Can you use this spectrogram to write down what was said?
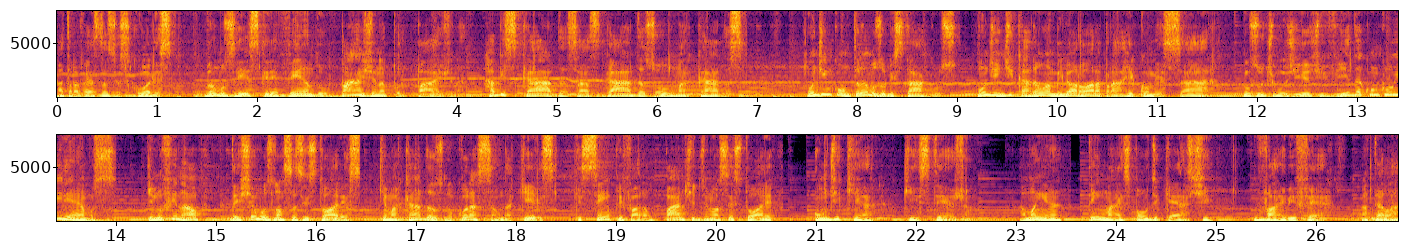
através das escolhas, vamos reescrevendo página por página, rabiscadas, rasgadas ou marcadas, onde encontramos obstáculos, onde indicarão a melhor hora para recomeçar. Nos últimos dias de vida, concluiremos. E no final, deixamos nossas histórias que marcadas no coração daqueles que sempre farão parte de nossa história, onde quer que estejam. Amanhã tem mais podcast Vibe Fé. Até lá.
